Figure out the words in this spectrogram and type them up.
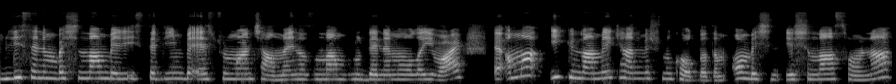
lisenin başından beri istediğim bir enstrüman çalma, en azından bunu deneme olayı var. E, ama ilk günden beri kendime şunu kodladım. 15 yaşından sonra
